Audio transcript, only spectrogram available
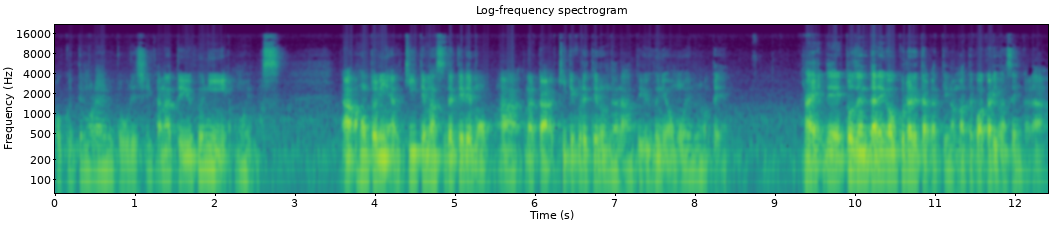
送ってもらえると嬉しいかなというふうに思いますあ本当にあの聞いてますだけでもあなんか聞いてくれてるんだなというふうに思えるのではい。で、当然誰が送られたかっていうのは全くわかりませんから、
